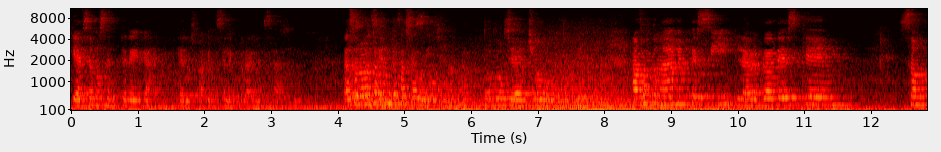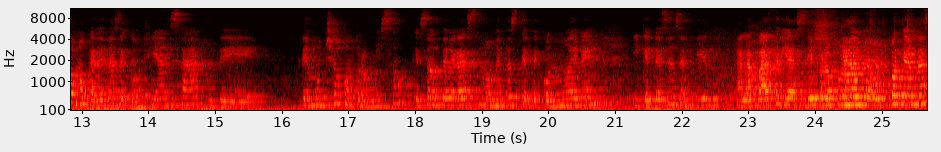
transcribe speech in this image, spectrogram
que hacemos entrega de los paquetes electorales a, Hasta ahora nunca ha pasado todo se ha hecho Afortunadamente sí, la verdad es que son como cadenas de confianza de de mucho compromiso, que son de veras momentos que te conmueven y que te hacen sentir a la patria así profunda, porque además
